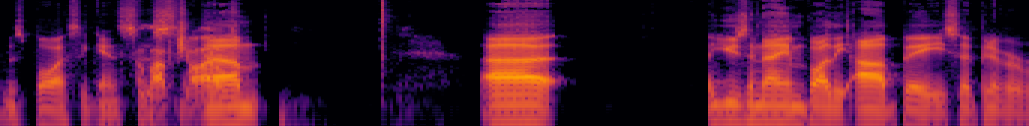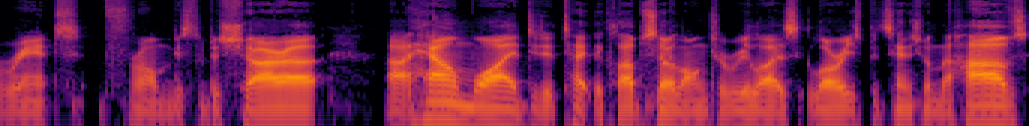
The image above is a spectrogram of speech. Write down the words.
was biased against us. love child. Um, uh, a username by the RB, so a bit of a rant from Mr. Bashara. Uh, how and why did it take the club so long to realise Laurie's potential in the halves?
